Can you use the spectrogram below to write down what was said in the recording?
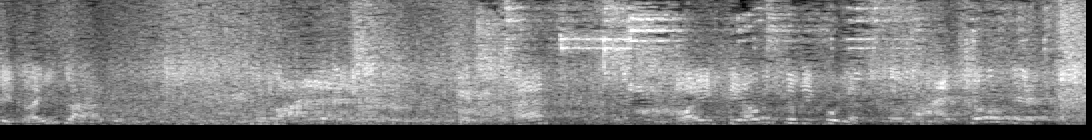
Die Einladung. Normal. Hä? Euch die aus für die Pulle. Normal schon.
